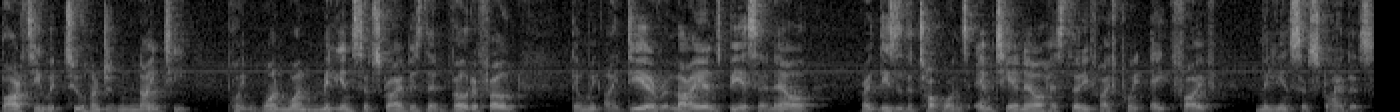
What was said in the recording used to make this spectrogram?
Bharti with 290.11 million subscribers, then Vodafone then we Idea, Reliance, BSNL, right? These are the top ones. MTNL has 35.85 million subscribers.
